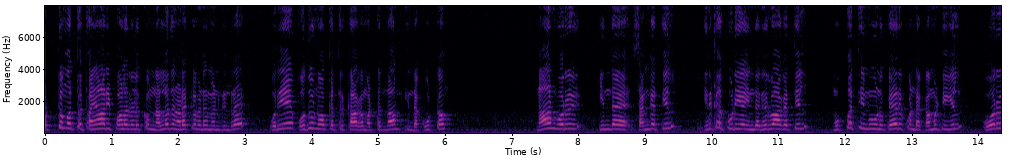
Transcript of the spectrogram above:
ஒட்டுமொத்த தயாரிப்பாளர்களுக்கும் நல்லது நடக்க வேண்டும் என்கின்ற ஒரே பொது நோக்கத்திற்காக மட்டும்தான் இந்த கூட்டம். நான் ஒரு இந்த சங்கத்தில் இருக்கக்கூடிய இந்த நிர்வாகத்தில் முப்பத்தி மூணு பேர் கொண்ட கமிட்டியில் ஒரு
